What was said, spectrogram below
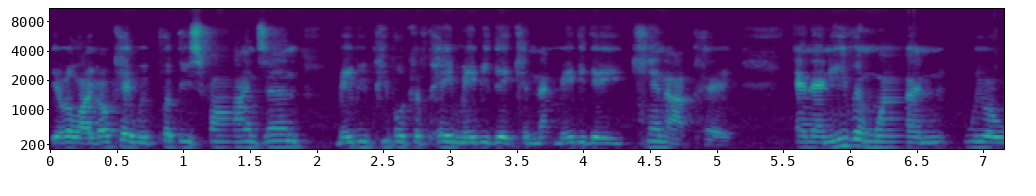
they were like, okay, we put these fines in. Maybe people could pay. Maybe they can. Maybe they cannot pay. And then even when we were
